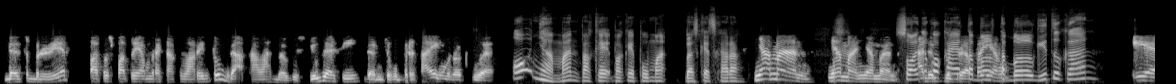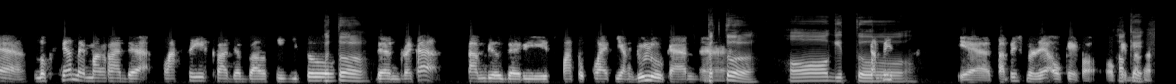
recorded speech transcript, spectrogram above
dan sebenarnya sepatu-sepatu yang mereka keluarin tuh nggak kalah bagus juga sih dan cukup bersaing menurut gua Oh nyaman pakai pakai Puma basket sekarang. nyaman nyaman nyaman Soalnya ada kok kayak beberapa yang tebel-tebel gitu kan? iya looksnya memang rada klasik rada bulky gitu Betul, dan mereka ambil dari sepatu Clyde yang dulu kan Nah, betul. Oh gitu. Tapi ya tapi sebenarnya oke kok oke Oke. banget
